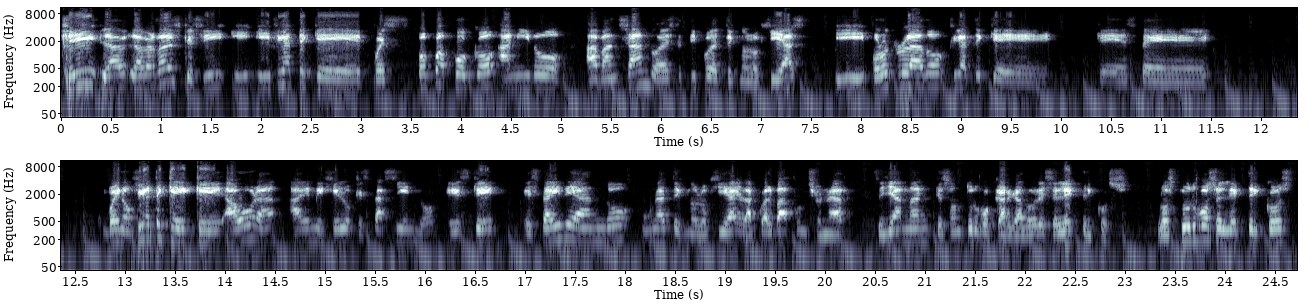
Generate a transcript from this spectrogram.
Sí, la, la verdad es que sí, y, y fíjate que pues poco a poco han ido avanzando a este tipo de tecnologías y por otro lado, fíjate que, que este, bueno, fíjate que, que ahora AMG lo que está haciendo es que está ideando una tecnología en la cual va a funcionar, se llaman que son turbocargadores eléctricos. Los turbos eléctricos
